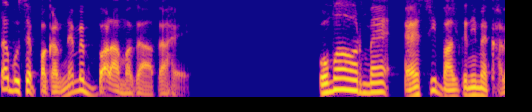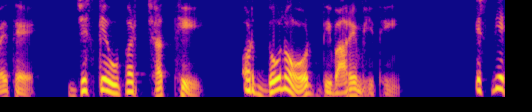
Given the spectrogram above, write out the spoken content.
तब उसे पकड़ने में बड़ा मज़ा आता है। उमा और मैं ऐसी बालकनी में खड़े थे, जिसके ऊपर छत थी और दोनों ओर दीवारें भी थीं। इसलिए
